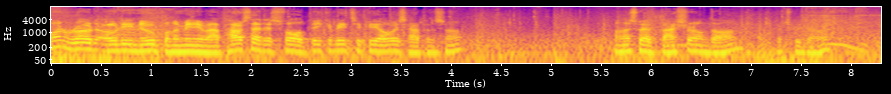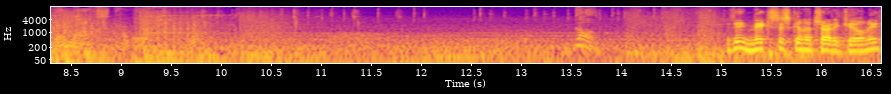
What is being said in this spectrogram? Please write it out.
Someone wrote OD noob on the minimap. How's that his fault? BKB TP always happens, no? Unless we have Basher on Dawn, which we don't. The next of it. Go. You think Nyx is gonna try to kill me?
